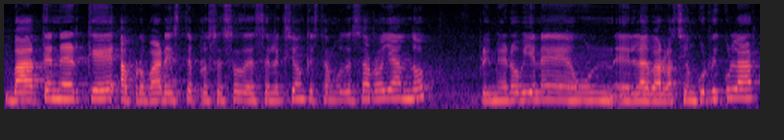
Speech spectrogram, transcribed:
Va a tener que aprobar este proceso de selección que estamos desarrollando. Primero viene un, eh, la evaluación curricular,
